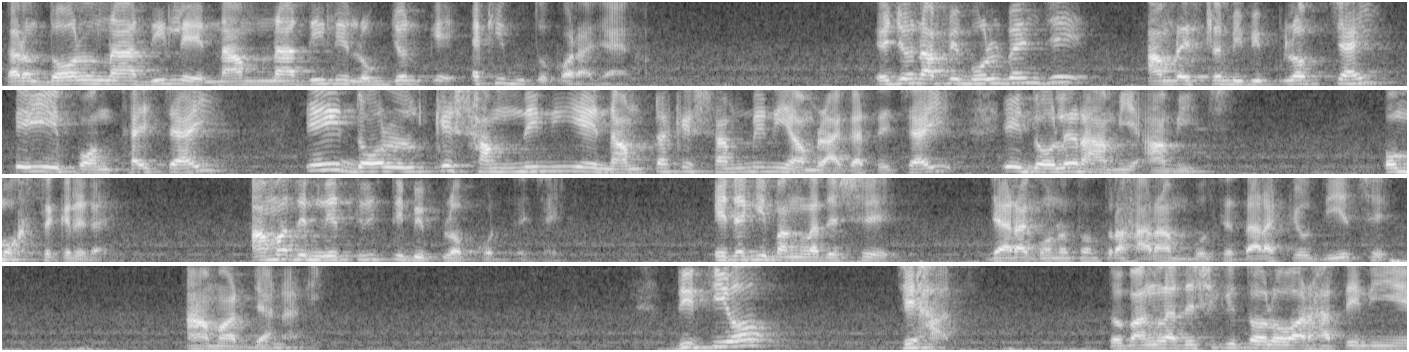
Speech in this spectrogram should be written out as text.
কারণ দল না দিলে, নাম না দিলে লোকজনকে একীভূত করা যায় না। এজন্য আপনি বলবেন যে, আমরা ইসলামী বিপ্লব চাই, এই পন্থায় চাই, এই দলকে সামনে নিয়ে, নামটাকে সামনে নিয়ে আমরা আগাতে চাই, এই দলের আমি আমির। অমুক সেক্রেটারি, আমাদের নেতৃত্বে বিপ্লব করতে চাই। এটা কি বাংলাদেশে যারা গণতন্ত্র হারাম বলছে, তারা কেউ দিয়েছে? আমার জানা নেই। দ্বিতীয়, জেহাদ। তো বাংলাদেশে কি তলোয়ার হাতে নিয়ে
